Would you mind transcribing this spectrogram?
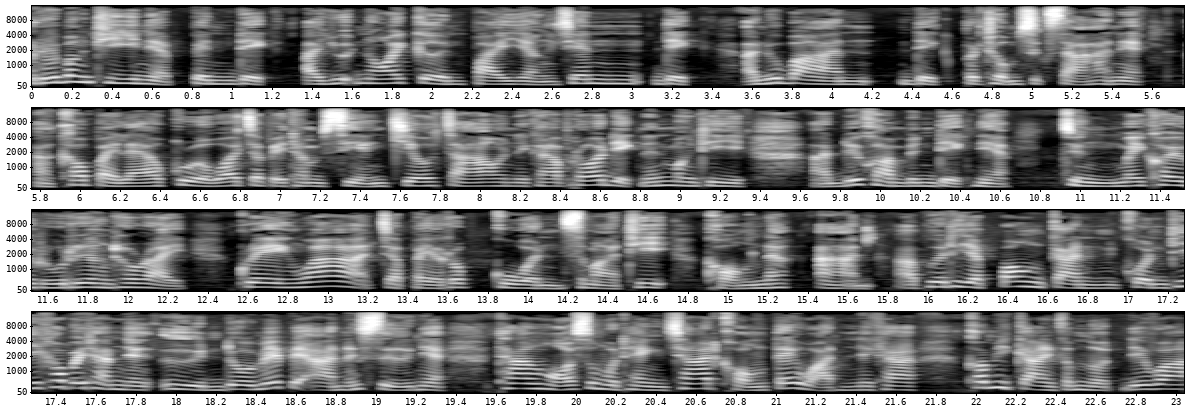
หรือบางทีเนี่ยเป็นเด็กอายุน้อยเกินไปอย่างเช่นเด็กอนุบาลเด็กประถมศึกษาเนี่ยเข้าไปแล้วกลัวว่าจะไปทำเสียงเจียวจ้าวนะคะเพราะเด็กนั้นบางทีด้วยความเป็นเด็กเนี่ยจึงไม่ค่อยรู้เรื่องเท่าไหร่ เกรงว่าจะไปรบกวนสมาธิของนักอ่าน เพื่อที่จะป้องกันคนที่เข้าไปทำอย่างอื่น โดยไม่ไปอ่านหนังสือเนี่ยทางหอสมุดแห่งชาติของไต้หวันนะคะเขามีการกำหนดได้ว่า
